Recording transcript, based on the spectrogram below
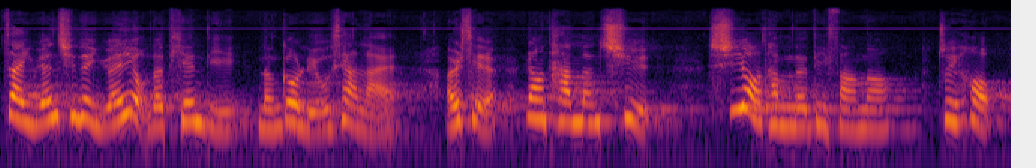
在园区内原有的天敌能够留下来，而且让他们去需要他们的地方呢？最后，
